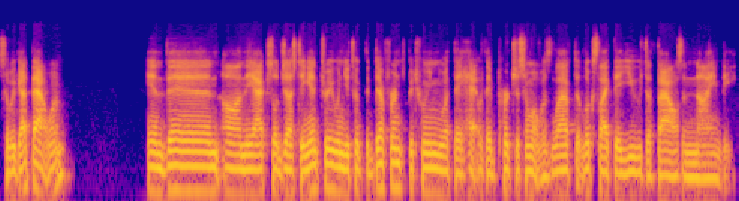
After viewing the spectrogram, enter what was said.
So we got that one. And then on the actual adjusting entry, when you took the difference between what they had, what they purchased and what was left, it looks like they used 1,090.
